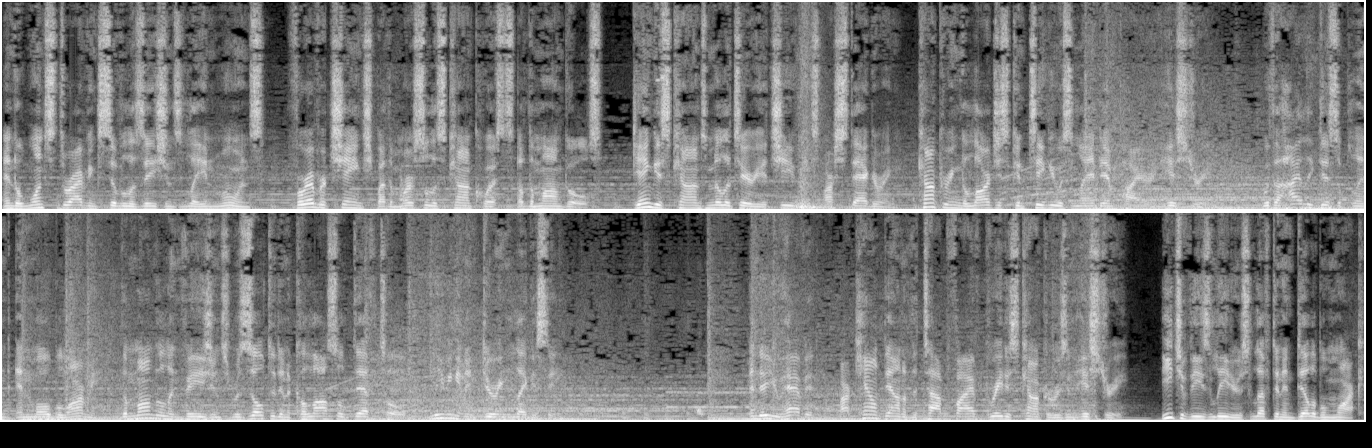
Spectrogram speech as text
and the once thriving civilizations lay in ruins, forever changed by the merciless conquests of the Mongols. Genghis Khan's military achievements are staggering, conquering the largest contiguous land empire in history. With a highly disciplined and mobile army, the Mongol invasions resulted in a colossal death toll, leaving an enduring legacy. And there you have it, our countdown of the top 5 greatest conquerors in history. Each of these leaders left an indelible mark,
